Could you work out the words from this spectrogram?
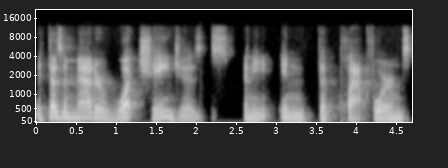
it doesn't matter what changes in the in the platforms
